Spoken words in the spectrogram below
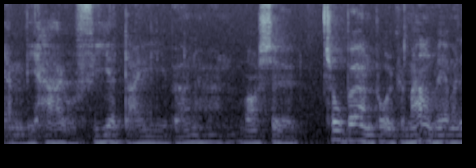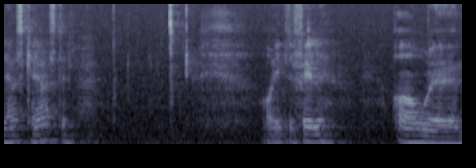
Jamen, vi har jo fire dejlige børnehørn. Vores øh, to børn bor i København hver med deres kæreste og ægtefælle. Og øh,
